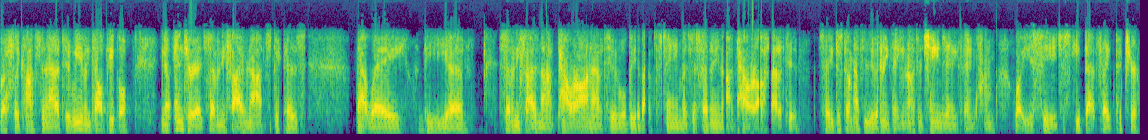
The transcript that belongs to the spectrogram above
roughly constant attitude. We even tell people, you know, enter at 75 knots because that way the uh, 75 knot power on attitude will be about the same as the 70 knot power off attitude. So you just don't have to do anything. You don't have to change anything from what you see. Just keep that sight picture.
